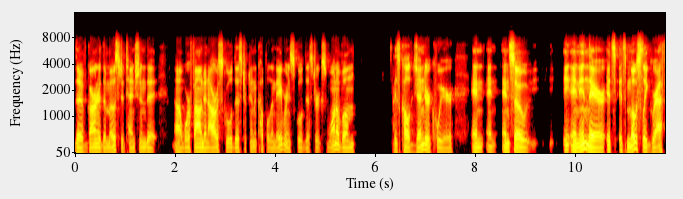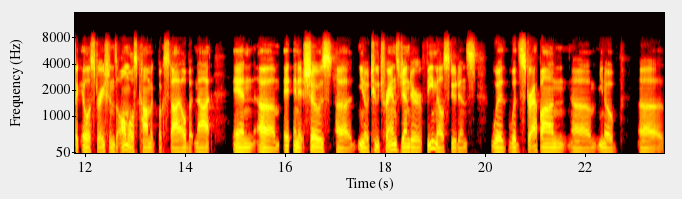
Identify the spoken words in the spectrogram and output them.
that have garnered the most attention that uh, were found in our school district and a couple of the neighboring school districts. One of them is called Genderqueer, and and and so and in there it's it's mostly graphic illustrations, almost comic book style, but not. And um, it, and it shows uh, you know two transgender female students with with strap on um, you know uh,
